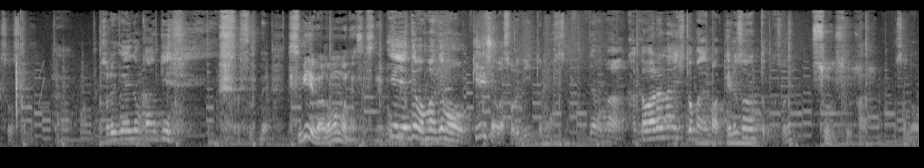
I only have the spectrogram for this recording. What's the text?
そうですよね。はい。それぐらいの関係。そうですね。すげえわがままなやつですね僕。いやいやでもまあでも経営者はそれでいいと思うんですよ。でもまあ関わらない人までまあペルソナってことですよね。そうですそうです、はい。その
